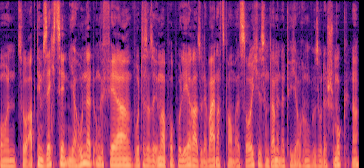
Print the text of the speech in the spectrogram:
Und so ab dem 16. Jahrhundert ungefähr wurde es also immer populärer, also der Weihnachtsbaum als solches und damit natürlich auch irgendwo so der Schmuck. Ne?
